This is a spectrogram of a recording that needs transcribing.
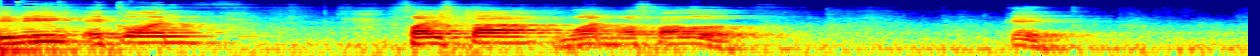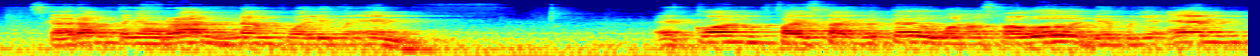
Ini aircon 5 star 1 horsepower. Okay. Sekarang tengah run 6.5M Aircon 5 star inverter 1 horsepower Dia punya M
